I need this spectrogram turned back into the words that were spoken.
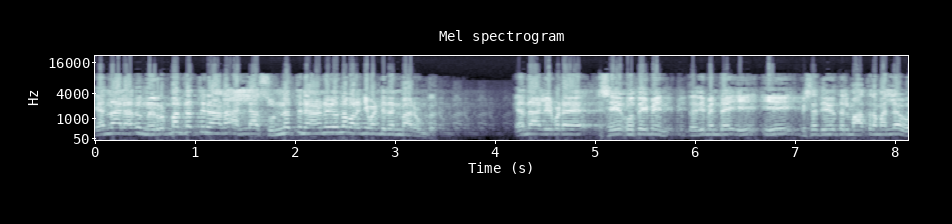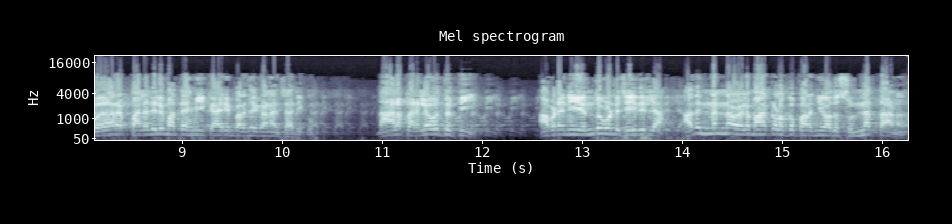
എന്നാൽ അത് നിർബന്ധത്തിനാണ് അല്ല സുന്നത്തിനാണ് എന്ന് പറഞ്ഞ പണ്ഡിതന്മാരുണ്ട്. എന്നാൽ ഇവിടെ ഷെയ്ഖ് ഹുസൈമീൻ ഹുസൈമിന്റെ ഈ ഈ വിശദീകരണത്തിൽ മാത്രമല്ല വേറെ പലതിലും അദ്ദേഹം ഈ കാര്യം പറഞ്ഞു കാണാൻ സാധിക്കും. നാളെ പരലോകത്തെത്തി. അവിടെ നീ എന്തുകൊണ്ട് ചെയ്തില്ല? അത് ഇന്നെ ഒലമാക്കളൊക്കെ പറഞ്ഞു അത് സുന്നത്താണ്.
